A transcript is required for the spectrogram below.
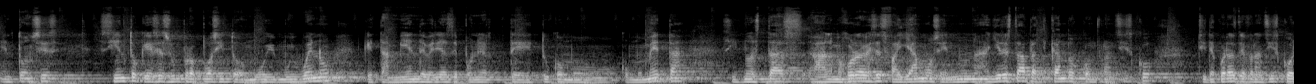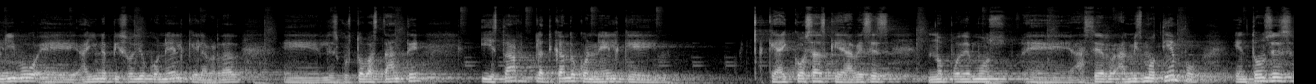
Entonces, siento que ese es un propósito muy, muy bueno, que también deberías de ponerte tú como, como meta si no estás, a lo mejor a veces fallamos en una... Ayer estaba platicando con Francisco, si te acuerdas de Francisco Olivo, eh, hay un episodio con él que la verdad eh, les gustó bastante y estaba platicando con él que, que hay cosas que a veces no podemos eh, hacer al mismo tiempo. Entonces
